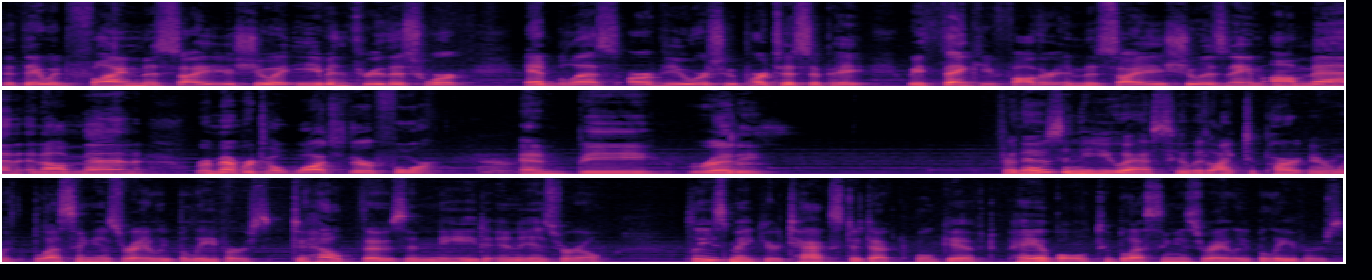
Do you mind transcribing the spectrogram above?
that they would find Messiah Yeshua even through this work and bless our viewers who participate. We thank you, Father, in Messiah Yeshua's name. Amen and amen. Remember to watch, therefore, and be ready. For those in the U.S. who would like to partner with Blessing Israeli Believers to help those in need in Israel, please make your tax deductible gift payable to Blessing Israeli Believers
